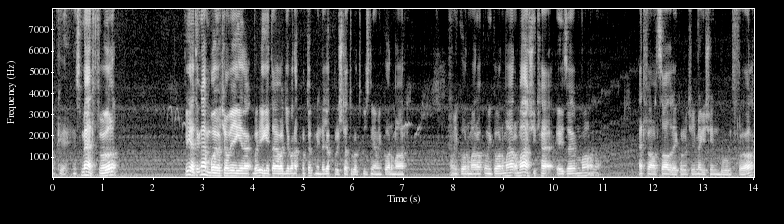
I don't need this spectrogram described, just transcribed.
Oké, okay. ezt mert föl. Figyeljetek, nem baj, hogyha a végére, végét elhagyja, mert akkor tök mindegy, akkor is le tudod húzni, amikor már Amikor már, amikor már. A másik helyzetben van. 76%-on, úgyhogy meg is indulunk föl.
